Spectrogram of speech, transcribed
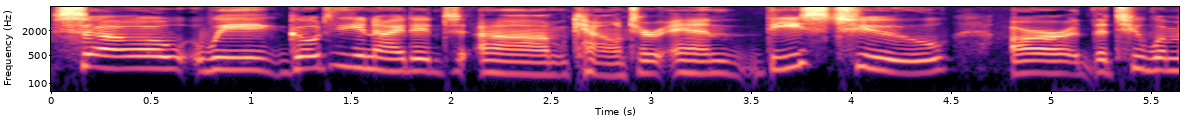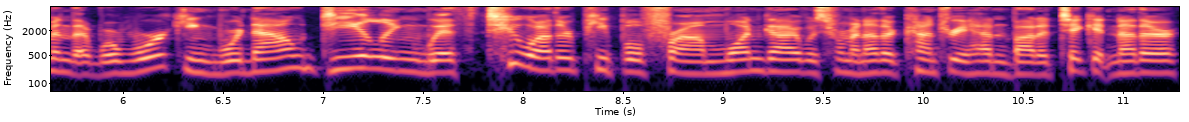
So we go to the United um, counter, and these two are the two women that were working. Were now dealing with two other people from. One guy was from another country, hadn't bought a ticket. Another,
